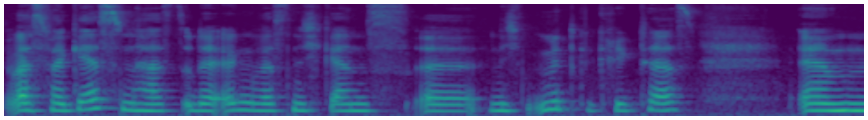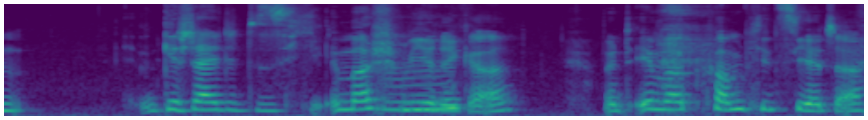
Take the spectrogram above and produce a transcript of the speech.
was vergessen hast oder irgendwas nicht ganz äh, nicht mitgekriegt hast. Ähm, gestaltet es sich immer mhm. schwieriger mhm. und immer komplizierter.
